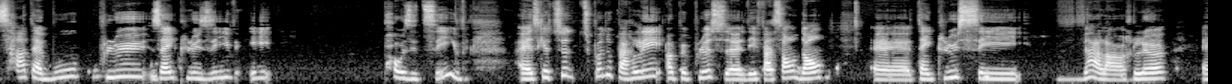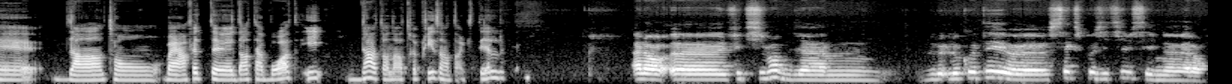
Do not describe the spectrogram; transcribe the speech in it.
sans tabou, plus inclusive et positive. Est-ce que tu, peux nous parler un peu plus euh, des façons dont euh, tu inclus ces valeurs-là euh, dans ton, ben, en fait, dans ta boîte et dans ton entreprise en tant que telle? Alors, effectivement, hum, le, côté sexe positif, c'est une. Alors,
